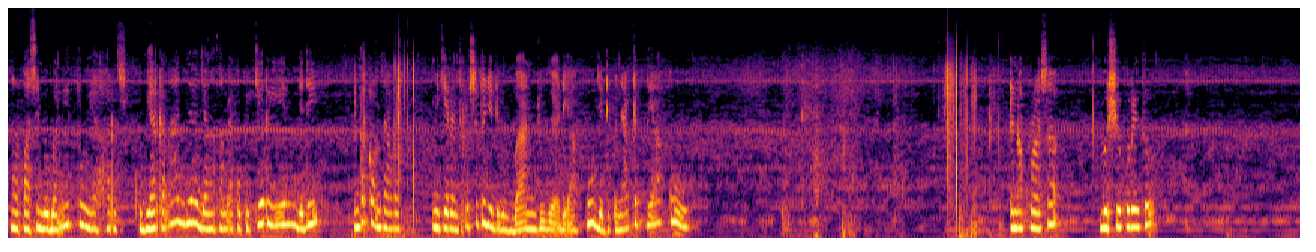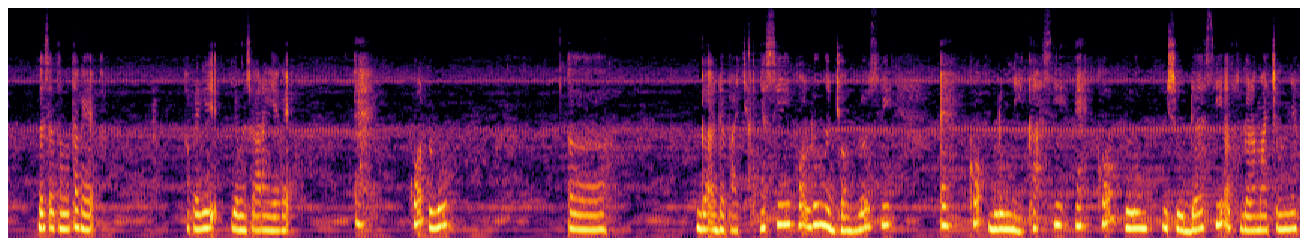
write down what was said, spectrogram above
ngelepasin beban itu ya harus kubiarkan aja jangan sampai aku pikirin. Jadi entar kalau misalnya aku mikirin terus itu jadi beban juga di aku jadi penyakit di aku. Dan aku rasa bersyukur itu nggak serta-merta kayak apalagi zaman sekarang ya kayak eh kok lu eh, nggak uh, ada pacarnya sih? Kok lu ngejomblo sih? Eh kok belum nikah sih? Eh kok belum wisuda sih? Atau segala macemnya?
